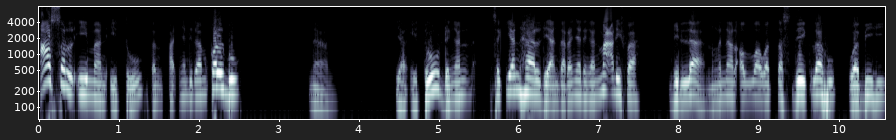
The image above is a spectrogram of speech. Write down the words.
asal iman itu tempatnya di dalam kolbu. Nah, yang itu dengan sekian hal di antaranya dengan ma'rifah billah, mengenal Allah wa tasdik lahu wa bihi.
